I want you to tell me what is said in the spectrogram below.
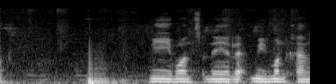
บ มีมนต์เสน่ห์และมีมนต์ขลัง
